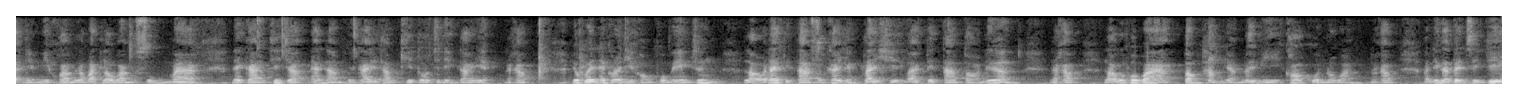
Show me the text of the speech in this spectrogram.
ทย์เนี่ยมีความระมัดระวังสูงมาก ในการที่จะแนะนำคนไข้ที่ทำคีโตเจนิกไดเอทนะครับยกเว้นในกรณีของผมเอง ซึ่งเราได้ติดตามคนไข้อย่างใกล้ชิดและติดตามต่อเนื่องนะครับ เราก็พบว่าต้องทำอย่างด้วยมีข้อควรระวังนะครับ อันนี้ก็เป็นสิ่งที่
